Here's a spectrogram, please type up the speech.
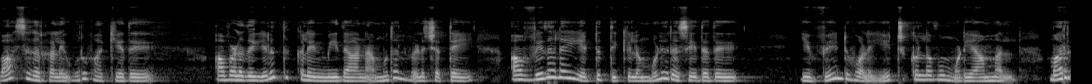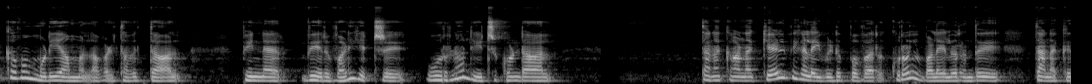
வாசகர்களை உருவாக்கியது. அவளது எழுத்துக்களின் மீதான முதல் வெளிச்சத்தை அவ்விதழை எட்டு திக்கிலும் ஒளிர செய்தது. இவ்வேண்டுகோளை ஏற்றுக்கொள்ளவும் முடியாமல் மறுக்கவும் முடியாமல் அவள் தவித்தாள். பின்னர் வேறு வழியற்று ஒரு நாள் ஏற்றுக்கொண்டாள். தனக்கான கேள்விகளை விடுப்பவர் குரல் வலையிலிருந்து தனக்கு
